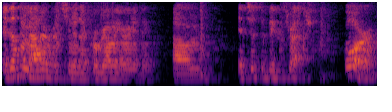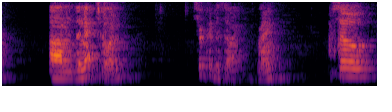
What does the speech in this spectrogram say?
It doesn't matter if it's genetic programming or anything. Um, it's just a big stretch. Or um, the next one, circuit design, right? So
